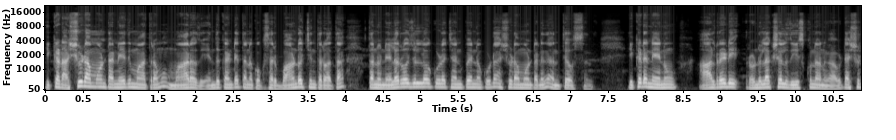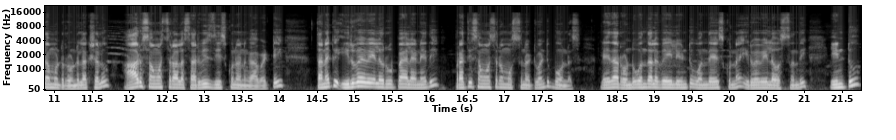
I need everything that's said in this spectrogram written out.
ఇక్కడ అష్యూడ్ అమౌంట్ అనేది మాత్రము మారదు. ఎందుకంటే తనకు ఒకసారి బాండ్ వచ్చిన తర్వాత తను నెల రోజుల్లో కూడా చనిపోయినా కూడా అష్యూడ్ అమౌంట్ అనేది అంతే వస్తుంది. ఇక్కడ నేను ఆల్రెడీ రెండు లక్షలు తీసుకున్నాను కాబట్టి అష్యూడ్ అమౌంట్ రెండు లక్షలు ఆరు సంవత్సరాల సర్వీస్ తీసుకున్నాను కాబట్టి తనకు ఇరవై వేల రూపాయలు అనేది ప్రతి సంవత్సరం వస్తున్నటువంటి బోనస్. లేదా రెండు వందల వేలు ఇంటూ వంద వేసుకున్న ఇరవై వేలు వస్తుంది ఇంటూ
